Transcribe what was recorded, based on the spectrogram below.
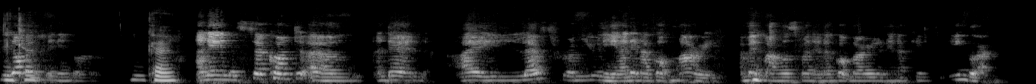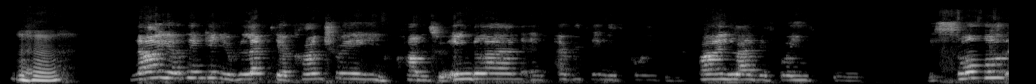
She's Okay. always been in Douala. Okay. And then the second, um, and then I left from uni, and then I got married. I met my husband, and I got married, and then I came to England. Mm-hmm. Now you're thinking you've left your country, you've come to England, and everything is going to be fine. Life is going to be smooth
